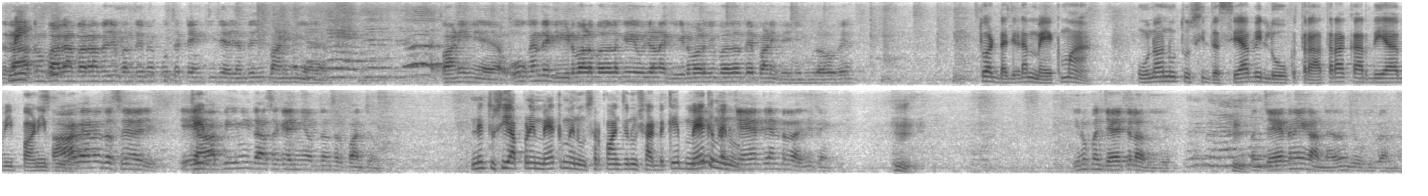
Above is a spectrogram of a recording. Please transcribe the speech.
ਤੇ ਰਾਤ ਨੂੰ 12 12 ਵਜੇ ਬੰਦੇ ਮੇਰੇ ਕੋਲ ਉੱਥੇ ਟੈਂਕੀ ਤੇ ਆ ਜਾਂਦੇ ਜੀ ਪਾਣੀ ਨਹੀਂ ਆਇਆ। ਪਾਣੀ ਨਹੀਂ ਆਇਆ। ਉਹ ਕਹਿੰਦੇ ਗੇਟ ਵਾਲ ਬਦਲ ਕੇ ਹੋ ਜਾਣਾ ਗੇਟ ਵਾਲ ਵੀ ਬਦਲ ਤੇ ਪਾਣੀ ਫੇਰ ਨਹੀਂ ਪੂਰਾ ਹੋ ਰਿਹਾ। ਤੁਹਾਡਾ ਜਿਹੜਾ ਮਹਿਕਮਾ ਉਹਨਾਂ ਨੂੰ ਤੁਸੀਂ ਦੱਸਿਆ ਵੀ ਲੋਕ ਤਰਾ ਤਰਾ ਕਰਦੇ ਆ ਵੀ ਪਾਣੀ ਪੂਰਾ? ਸਾਰਿਆਂ ਨੂੰ ਦੱਸਿਆ ਜੀ। ਇਹ ਆਪ ਹੀ ਨਹੀਂ ਦੱਸ ਕੇ ਆਈਆਂ ਉਦੋਂ ਸਰਪੰਚ ਨੂੰ। ਨਹੀਂ ਤੁਸੀਂ ਆਪਣੇ ਮਹਿਕਮੇ ਨੂੰ ਸਰਪੰਚ ਨੂੰ ਛੱਡ ਕੇ ਮਹਿਕਮੇ ਨੂੰ? ਪੰਚਾਇਤ ਦੇ ਅੰਡਰ ਆ ਜੀ ਟੈਂਕੀ। ਹੂੰ। ਇਹਨੂੰ ਪੰਚਾਇਤ ਚਲਾਉਂਦੀ ਹੈ। ਪੰਚਾਇਤ ਨੇ ਹੀ ਕਰਨਾ ਇਹਨੂੰ ਜੋ ਵੀ ਕਰਨਾ।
